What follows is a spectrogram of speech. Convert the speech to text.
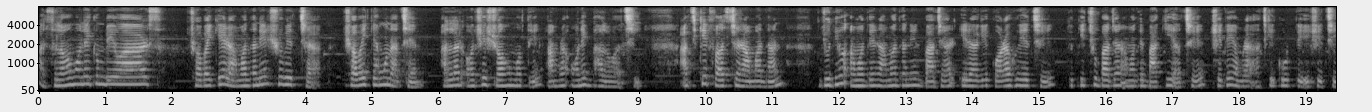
আসসালামু আলাইকুম ভিউয়ার্স। সবাইকে রামাদানের শুভেচ্ছা। সবাই কেমন আছেন? আল্লাহর অশেষ রহমতে আমরা অনেক ভালো আছি। আজকে ফার্স্ট রামাদান, যদিও আমাদের রামাদানের বাজার এর আগে করা হয়েছে, তো কিছু বাজার আমাদের বাকি আছে, সেটাই আমরা আজকে করতে এসেছি।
